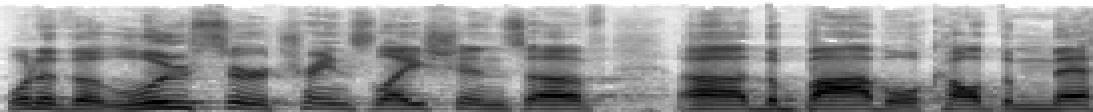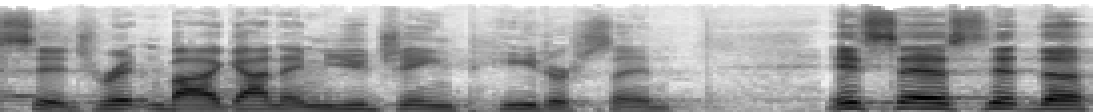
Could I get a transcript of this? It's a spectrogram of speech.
one of the looser translations of uh, the Bible called The Message, written by a guy named Eugene Peterson, it says that the,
